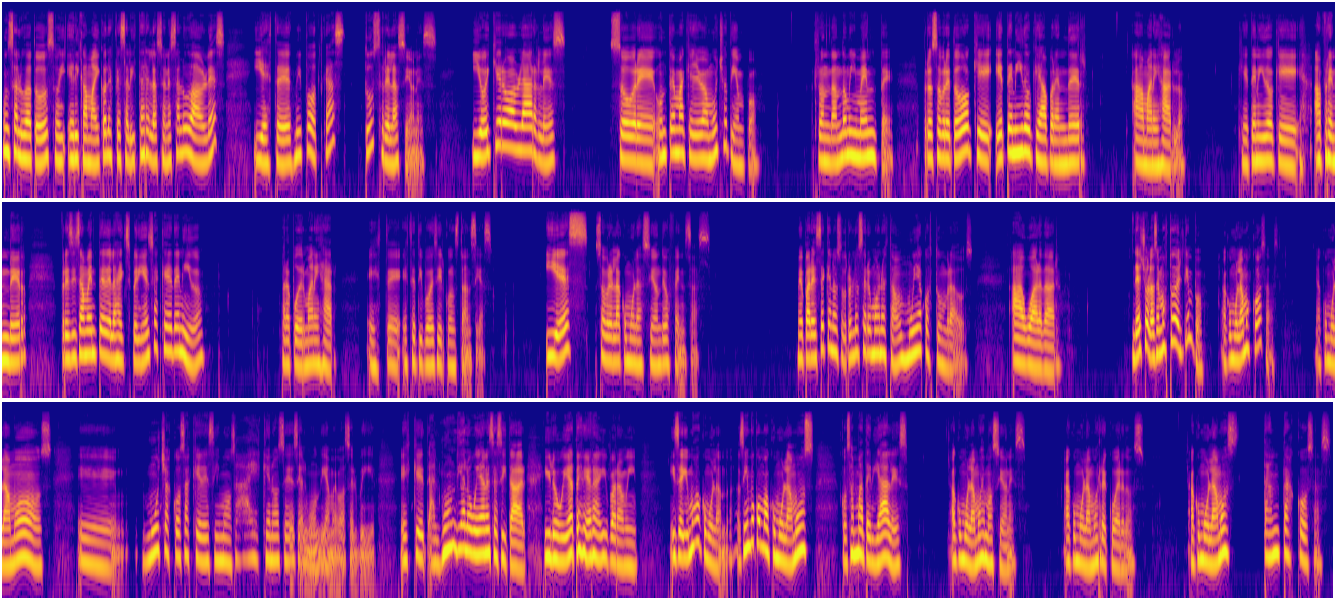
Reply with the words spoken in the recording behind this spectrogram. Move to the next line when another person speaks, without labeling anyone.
Un saludo a todos, soy Erika Michael, especialista en relaciones saludables, y este es mi podcast, Tus Relaciones. Y hoy quiero hablarles sobre un tema que lleva mucho tiempo rondando mi mente, pero sobre todo que he tenido que aprender a manejarlo, que he tenido que aprender precisamente de las experiencias que he tenido para poder manejar este, este tipo de circunstancias y es sobre la acumulación de ofensas. Me parece que nosotros los seres humanos estamos muy acostumbrados a guardar. De hecho, lo hacemos todo el tiempo. Acumulamos cosas. Acumulamos eh, muchas cosas que decimos, ay, es que no sé si algún día me va a servir. Es que algún día lo voy a necesitar y lo voy a tener ahí para mí. Y seguimos acumulando. Así mismo como acumulamos cosas materiales, acumulamos emociones, acumulamos recuerdos, acumulamos tantas cosas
